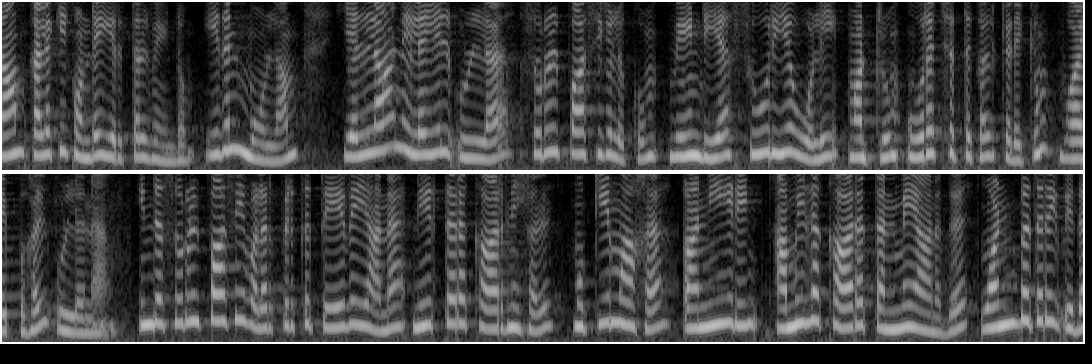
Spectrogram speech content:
நாம் கலக்கி கொண்டே இருத்தல் வேண்டும். இதன் மூலம் எல்லா நிலையில் உள்ள சுருள் பாசிகளுக்கும் வேண்டிய சூரிய ஒளி மற்றும் உரச்சத்துக்கள் கிடைக்கும் வாய்ப்புகள் உள்ளன. இந்த சுருள்பாசி வளர்ப்பிற்கு தேவையான நீர்த்தர காரணிகள் முக்கியமாக நீரின் அமிலகார தன்மையானது ஒன்பதரை வித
